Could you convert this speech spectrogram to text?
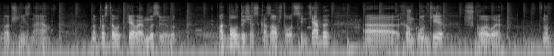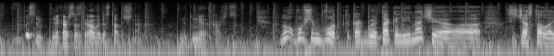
вообще не знаю. Но просто вот первая мысль, вот от балды сейчас сказал, что вот сентябрь, э, хромбуки, школы. Ну, мысль, мне кажется, здравый достаточно. Это мне так кажется. Ну, в общем, вот, как бы так или иначе, э, сейчас стала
